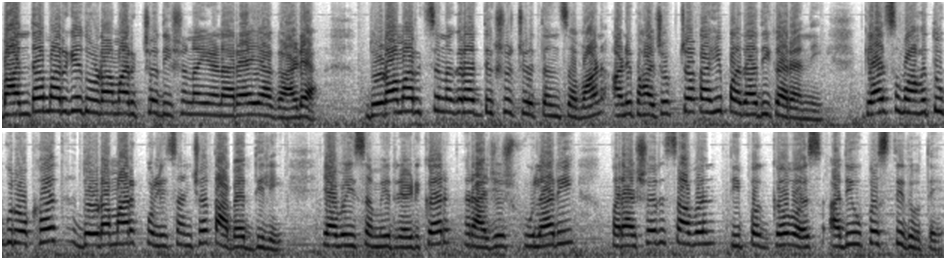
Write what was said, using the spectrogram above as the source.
बांधामार्गे दोडामार्गच्या दिशेनं येणाऱ्या या गाड्या दोडामार्गचे नगराध्यक्ष चेतन चव्हाण आणि भाजपच्या काही पदाधिकाऱ्यांनी गॅस वाहतूक रोखत दोडामार्ग पोलिसांच्या ताब्यात दिली. यावेळी समीर रेडकर राजेश फुलारी पराशर सावंत दीपक गवस आदी उपस्थित होते.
